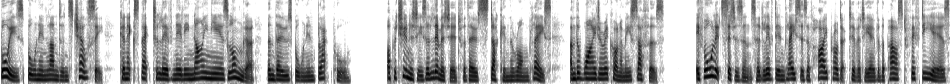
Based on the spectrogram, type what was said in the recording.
Boys born in London's Chelsea can expect to live nearly nine years longer than those born in Blackpool. Opportunities are limited for those stuck in the wrong place, and the wider economy suffers. If all its citizens had lived in places of high productivity over the past 50 years,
